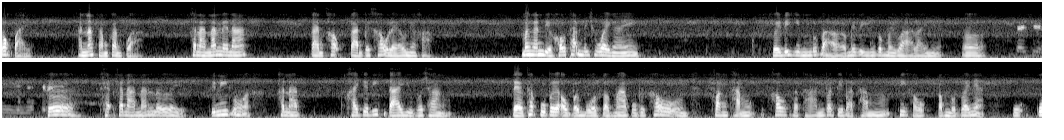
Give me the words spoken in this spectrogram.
ต้องไป อันนั้นสำคัญกว่า ขนาดนั้นเลยนะ การเข้าการไปเข้าแล้วเนี่ยค่ะไม่งั้นเดี๋ยวเขาท่านไม่ช่วยไง เคยได้ยินหรือเปล่า ไม่ได้ยินก็ไม่ว่าอะไรเนี่ย เออได้ยินคุณแม่เออขขนาดนั้นเลย ทีนี้ก็ว่าขนาดใครจะดิ้นตายอยู่ก็ช่าง แต่ถ้ากูไปเอาไปบสถ์กลับมากูไปเข้าฟังธรรมเข้าสถานปฏิบัติธรรมที่เขากำหนดไว้เนี่ย กูกู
